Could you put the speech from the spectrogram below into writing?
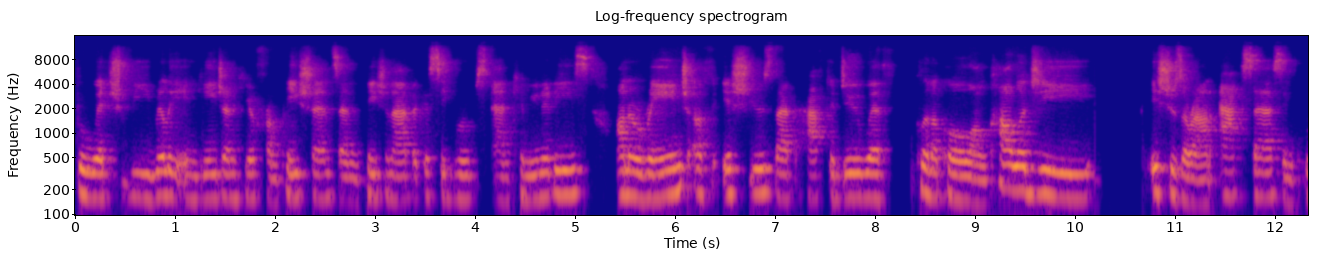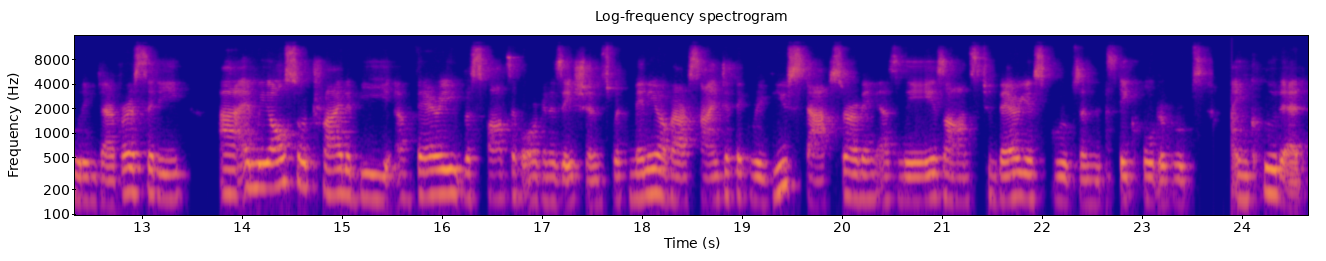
through which we really engage and hear from patients and patient advocacy groups and communities on a range of issues that have to do with clinical oncology, issues around access, including diversity, uh, and we also try to be a very responsive organizations with many of our scientific review staff serving as liaisons to various groups and stakeholder groups included.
